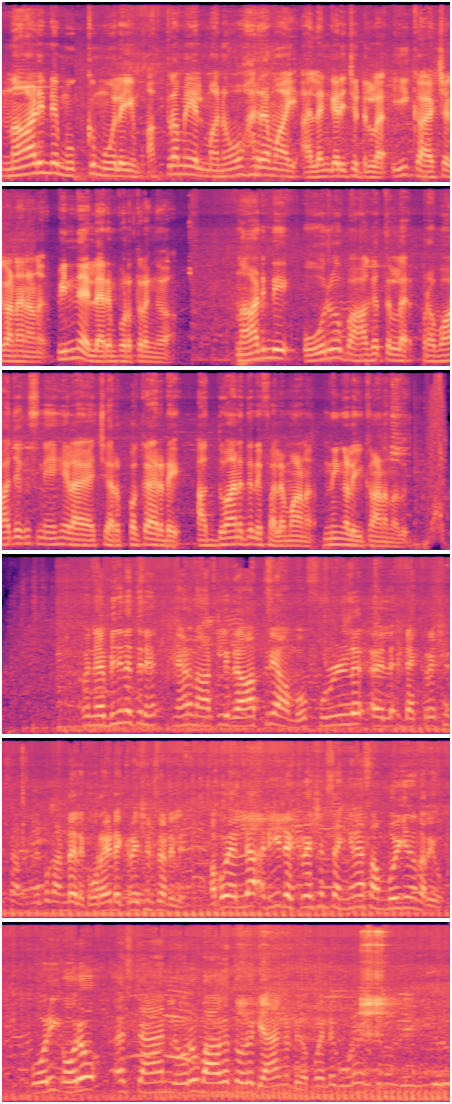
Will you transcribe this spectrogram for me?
നാടിന്റെ മുക്കും മൂലയും അത്രമേൽ മനോഹരമായി അലങ്കരിച്ചിട്ടുള്ള ഈ കാഴ്ച കാണാനാണ് പിന്നെ എല്ലാവരും പുറത്തിറങ്ങുക. നാടിന്റെ ഓരോ ഭാഗത്തുള്ള പ്രവാചക സ്നേഹികളായ ചെറുപ്പക്കാരുടെ അധ്വാനത്തിന്റെ ഫലമാണ് നിങ്ങൾ ഈ കാണുന്നത്. നബിദിനത്തിന് ഞങ്ങളുടെ നാട്ടിൽ രാത്രി ആകുമ്പോൾ ഫുള്ള് ഡെക്കറേഷൻസ് ആണ്. ഇപ്പോൾ കണ്ടല്ലേ കുറേ ഡെക്കറേഷൻസ് കണ്ടില്ലേ? അപ്പോൾ എല്ലാ ഈ ഡെക്കറേഷൻസ് എങ്ങനെയാണ് സംഭവിക്കുന്നതെന്ന് അറിയോ ഓരോ സ്റ്റാൻഡിൽ ഓരോ ഭാഗത്ത് ഓരോ ഗ്യാങ് ഉണ്ട്. അപ്പോൾ എന്റെ കൂടെ നിൽക്കുന്നത് ഈ ഒരു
